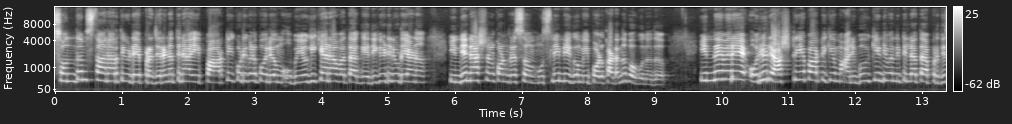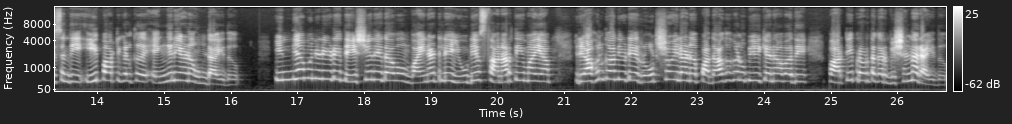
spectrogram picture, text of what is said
സ്വന്തം സ്ഥാനാർത്ഥിയുടെ പ്രചരണത്തിനായി പാർട്ടി കൊടികൾ പോലും ഉപയോഗിക്കാനാവാത്ത ഗതികേടിലൂടെയാണ് ഇന്ത്യൻ നാഷണൽ കോൺഗ്രസും മുസ്ലിം ലീഗും ഇപ്പോൾ കടന്നുപോകുന്നത്. ഇന്നേ വരെ ഒരു രാഷ്ട്രീയ പാർട്ടിക്കും അനുഭവിക്കേണ്ടി വന്നിട്ടില്ലാത്ത പ്രതിസന്ധി ഈ പാർട്ടികൾക്ക് എങ്ങനെയാണ് ഉണ്ടായത്? ഇന്ത്യ മുന്നണിയുടെ ദേശീയ നേതാവും വയനാട്ടിലെ യു ഡി എഫ് സ്ഥാനാർത്ഥിയുമായ രാഹുൽ ഗാന്ധിയുടെ റോഡ് ഷോയിലാണ് പതാകകൾ ഉപയോഗിക്കാനാവാതെ പാർട്ടി പ്രവർത്തകർ വിഷണ്ണരായത്.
